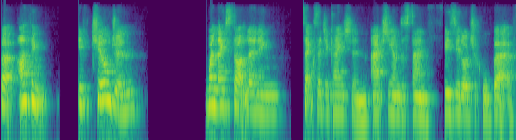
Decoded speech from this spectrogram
But I think if children, when they start learning sex education actually understand physiological birth,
